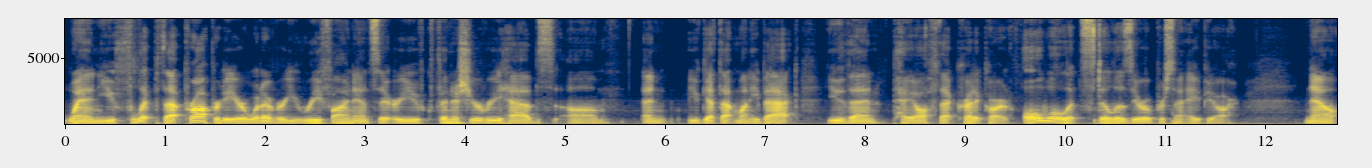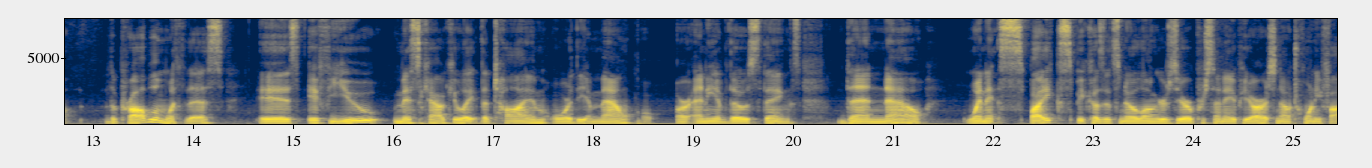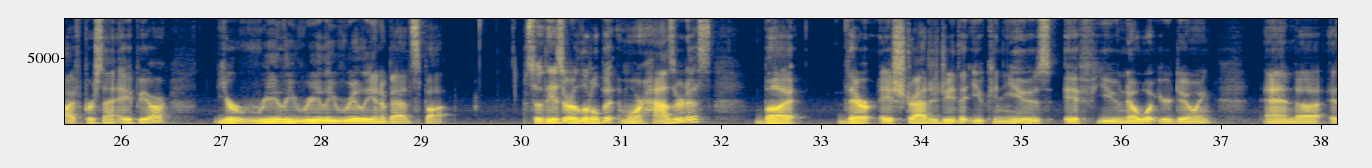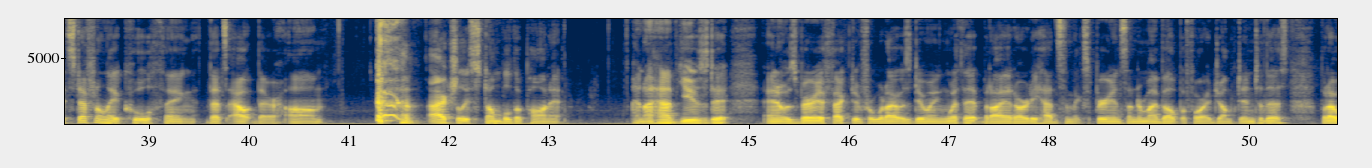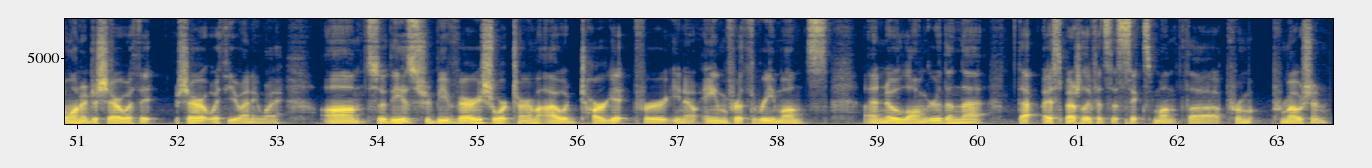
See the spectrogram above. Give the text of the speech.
when you flip that property or whatever, you refinance it or you finish your rehabs um, and you get that money back, you then pay off that credit card, all while it's still a 0% APR. Now, the problem with this is if you miscalculate the time or the amount or any of those things, then now when it spikes because it's no longer 0% APR, it's now 25% APR, you're really, really, really in a bad spot. So these are a little bit more hazardous, but they're a strategy that you can use if you know what you're doing. And uh, it's definitely a cool thing that's out there. Um, I actually stumbled upon it and I have used it and it was very effective for what I was doing with it but I had already had some experience under my belt before I jumped into this but I wanted to share with it share it with you anyway um, so these should be very short term I would target for you know aim for three months and no longer than that that especially if it's a six month uh, prom promotion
